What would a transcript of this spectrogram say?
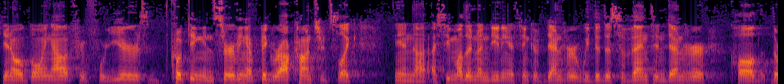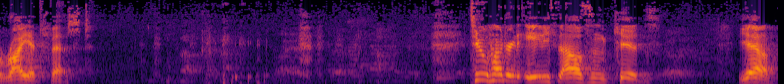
you know, going out for, for years, cooking and serving at big rock concerts like in, uh, I see Mother Nandini, I think of Denver. We did this event in Denver called the Riot Fest. 280,000 kids. Yeah.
